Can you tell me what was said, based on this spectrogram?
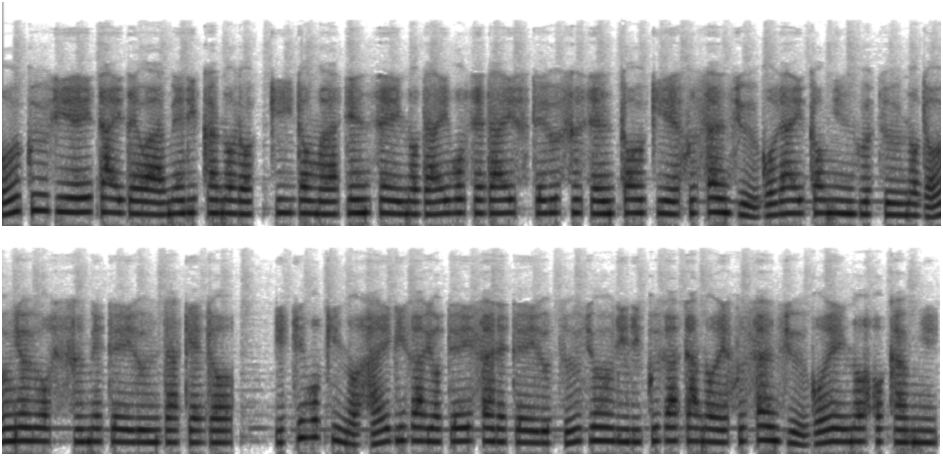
航空自衛隊ではアメリカのロッキード・マーティン製の第5世代ステルス戦闘機 F35 ライトニング2の導入を進めているんだけど、1号機の配備が予定されている通常離陸型の F35A の他に、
